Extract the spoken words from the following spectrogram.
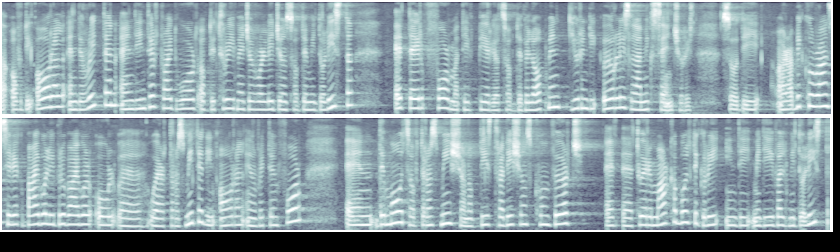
uh, of the oral and the written and the intertwined world of the three major religions of the Middle East at their formative periods of development during the early Islamic centuries. So the Arabic Quran, Syriac Bible, Hebrew Bible all uh, were transmitted in oral and written form and the modes of transmission of these traditions converge at, uh, to a remarkable degree in the medieval Middle East,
